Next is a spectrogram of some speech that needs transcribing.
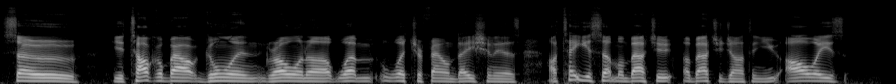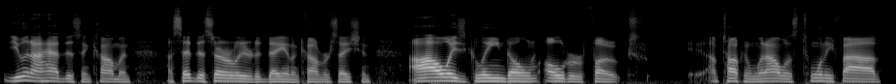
So you talk about going, growing up. What what your foundation is. I'll tell you something about you about you, Jonathan. You always, you and I have this in common. I said this earlier today in a conversation. I always gleaned on older folks. I'm talking when I was 25,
